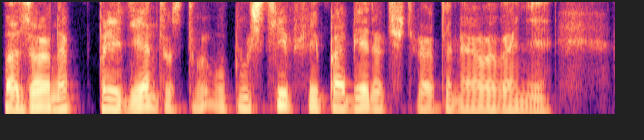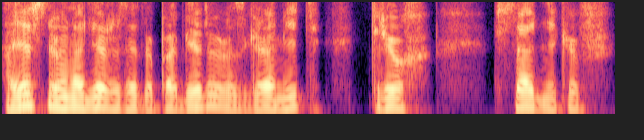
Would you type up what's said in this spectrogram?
позорно президент, упустивший победу в Четвертой мировой войне. А если он одержит эту победу, разгромит трех всадников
